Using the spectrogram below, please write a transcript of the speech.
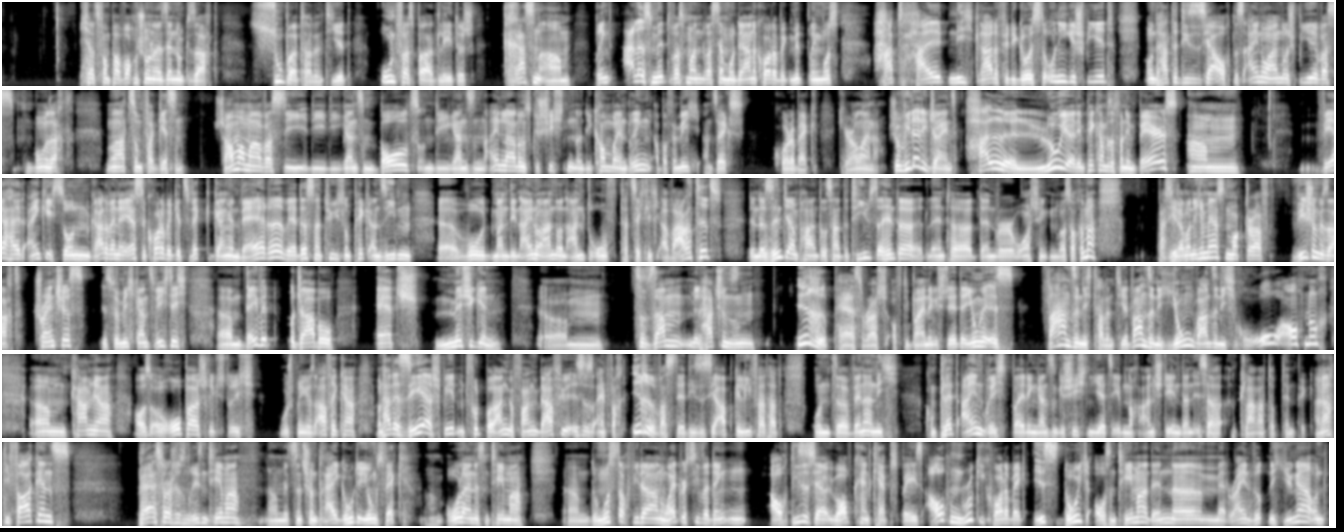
ich hatte es vor ein paar Wochen schon in der Sendung gesagt. Super talentiert, unfassbar athletisch, krassen Arm, bringt alles mit, was man, was der moderne Quarterback mitbringen muss. Hat halt nicht gerade für die größte Uni gespielt und hatte dieses Jahr auch das ein oder andere Spiel, was, wo man sagt, man hat zum Vergessen. Schauen wir mal, was die, die, die ganzen Bowls und die ganzen Einladungsgeschichten und die Combine bringen. Aber für mich an sechs Quarterback Carolina. Schon wieder die Giants. Halleluja. Den Pick haben sie von den Bears. Ähm, wäre halt eigentlich so ein, gerade wenn der erste Quarterback jetzt weggegangen wäre, wäre das natürlich so ein Pick an sieben, äh, wo man den ein oder anderen Anruf tatsächlich erwartet. Denn da sind ja ein paar interessante Teams dahinter. Atlanta, Denver, Washington, was auch immer. Passiert aber nicht im ersten Mockdraft. Wie schon gesagt, Trenches ist für mich ganz wichtig. Ähm, David Ojabo, Edge, Michigan. Ähm, zusammen mit Hutchinson irre Pass Rush auf die Beine gestellt. Der Junge ist wahnsinnig talentiert, wahnsinnig jung, wahnsinnig roh auch noch. Ähm, kam ja aus Europa, Schrägstrich ursprünglich aus Afrika und hat er sehr spät mit Football angefangen. Dafür ist es einfach irre, was der dieses Jahr abgeliefert hat. Und äh, wenn er nicht komplett einbricht bei den ganzen Geschichten, die jetzt eben noch anstehen, dann ist er ein klarer Top Ten Pick. Danach die Falcons. Pass Rush ist ein Riesenthema. Ähm, jetzt sind schon drei gute Jungs weg. Ähm, O-Line ist ein Thema. Ähm, du musst auch wieder an Wide Receiver denken. auch dieses Jahr überhaupt kein Cap Space. Auch ein Rookie Quarterback ist durchaus ein Thema, denn äh, Matt Ryan wird nicht jünger und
